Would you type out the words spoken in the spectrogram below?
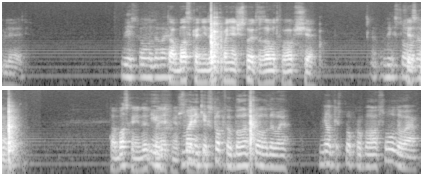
блядь. Здесь солодовая. Табаско не дает понять, что это за водка вообще. Здесь Честно. солодовая. Табаско не дает И понять мне, в что маленьких стопках была солодовая. В мелких стопках была солодовая.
